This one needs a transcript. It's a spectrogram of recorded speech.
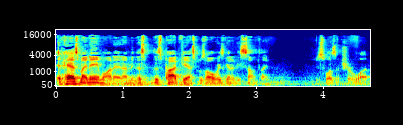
It has my name on it. I mean, this this podcast was always going to be something, just wasn't sure what.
